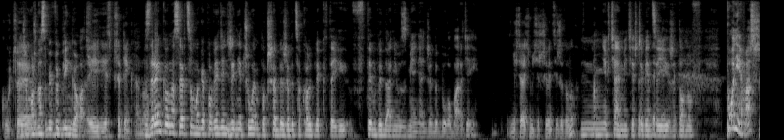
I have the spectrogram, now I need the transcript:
kurczę. Że można sobie wyblingować. Y, jest przepiękna. No. Z ręką na sercu mogę powiedzieć, że nie czułem potrzeby, żeby cokolwiek w, tej, w tym wydaniu zmieniać, żeby było bardziej. Nie chciałeś mieć jeszcze więcej żetonów? Nie chciałem mieć jeszcze więcej żetonów. Ponieważ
